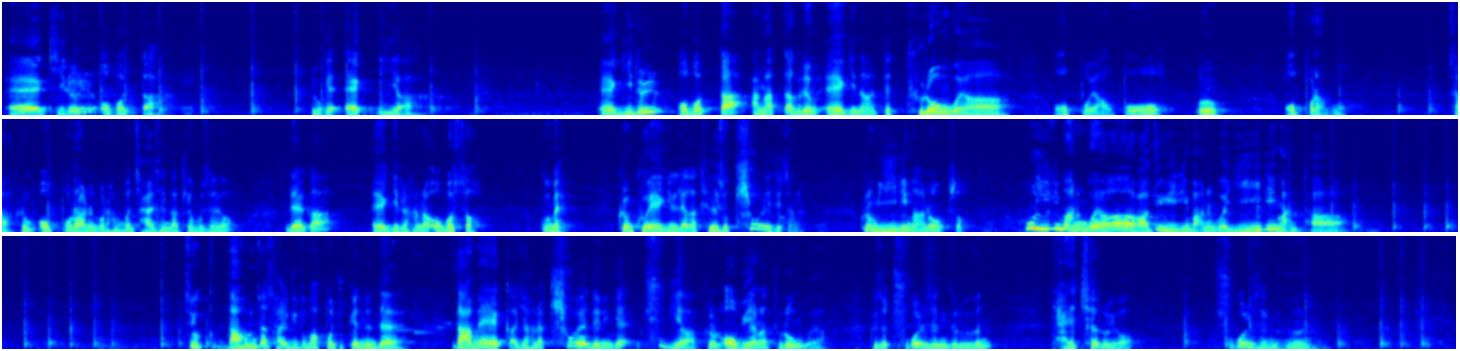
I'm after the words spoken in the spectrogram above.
애기를 업었다. 요게 액이야. 애기를 업었다, 안았다 그러면 애기 나한테 들어온 거야. 업보야, 업보. 응. 업보라고. 자, 그럼 업보라는 걸 한번 잘 생각해 보세요. 내가 애기를 하나 업었어. 꿈에. 그럼 그 애기를 내가 계속 키워야 되잖아. 그럼 일이 많아, 없어? 어, 일이 많은 거야. 아주 일이 많은 거야. 일이 많다. 즉, 나 혼자 살기도 바빠 죽겠는데, 남의 애까지 하나 키워야 되는 게 축이야. 그런 업이 하나 들어온 거야. 그래서 축월생들은 대체로요, 축월생은,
